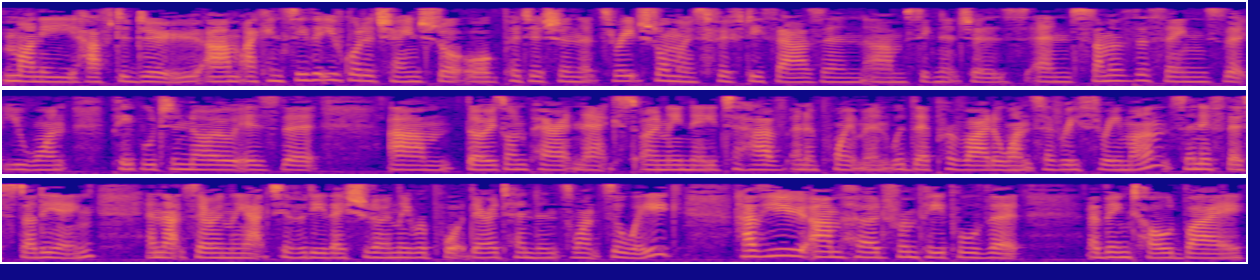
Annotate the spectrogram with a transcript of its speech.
money you have to do. Um, I can see that you've got a Change.org petition that's reached almost 50,000 um, signatures, and some of the things that you want people to know is that um, those on Parent Next only need to have an appointment with their provider once every three months, and if they're studying and that's their only activity, they should only report their attendance once a week. Have you um, heard from people that are being told by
